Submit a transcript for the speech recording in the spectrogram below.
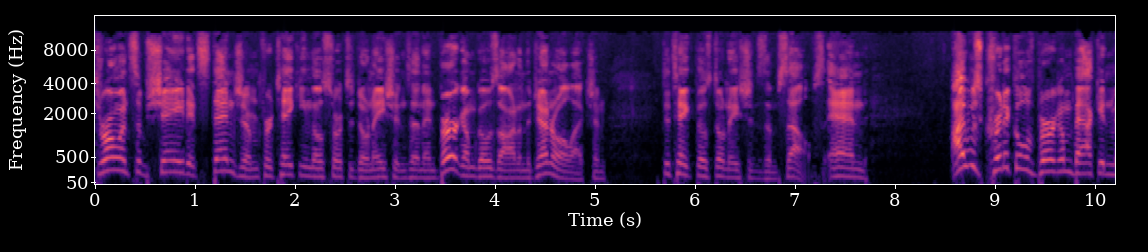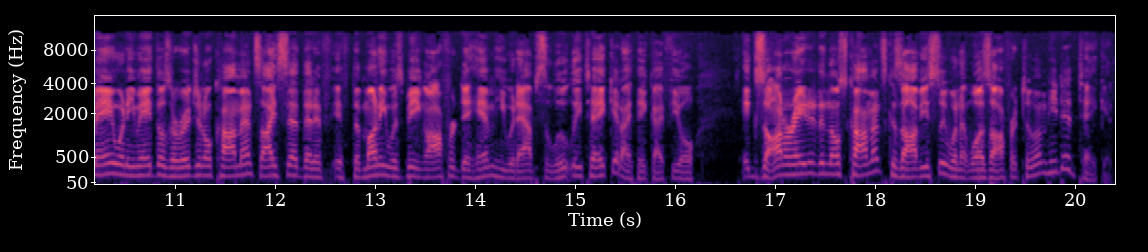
throwing some shade at Stenehjem for taking those sorts of donations, and then Burgum goes on in the general election to take those donations themselves. And I was critical of Burgum back in May when he made those original comments. I said that if, if the money was being offered to him, he would absolutely take it. I think I feel exonerated in those comments because obviously when it was offered to him, he did take it.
